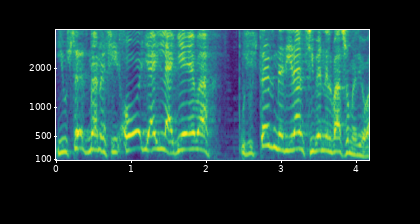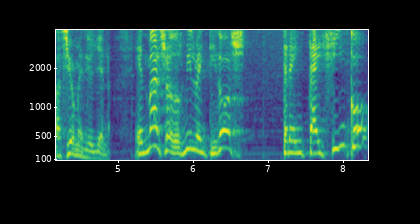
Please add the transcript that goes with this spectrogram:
Y ustedes van a decir, oye, ahí la lleva. Pues ustedes me dirán si ven el vaso medio vacío, medio lleno. En marzo de 2022, 35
